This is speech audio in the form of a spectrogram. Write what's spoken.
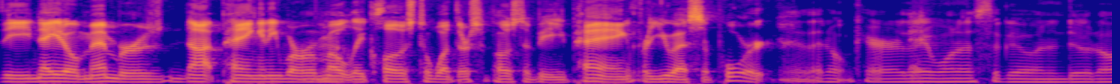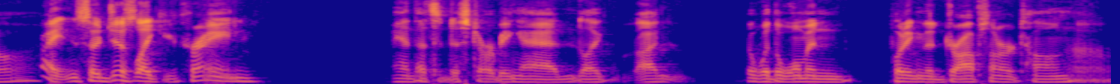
the NATO members not paying anywhere remotely close to what they're supposed to be paying for U.S. support. Yeah, they don't care. They want us to go in and do it all. Right, and so just like Ukraine, man, that's a disturbing ad. Like I, with the woman putting the drops on her tongue. Uh,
